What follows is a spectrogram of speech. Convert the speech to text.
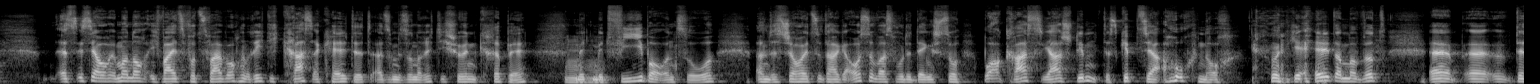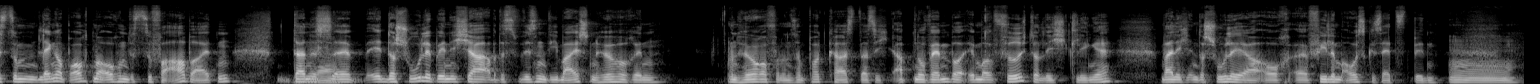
es ist ja auch immer noch, ich war jetzt vor zwei Wochen richtig krass erkältet, also mit so einer richtig schönen Grippe, mit, mit Fieber und so. Und das ist ja heutzutage auch so was, wo du denkst so, boah, krass, ja, stimmt, das gibt's ja auch noch. Und je älter man wird, äh, äh, desto länger braucht man auch, um das zu verarbeiten. Dann ist, Ja. äh, in der Schule bin ich ja, aber das wissen die meisten Hörerinnen und Hörer von unserem Podcast, dass ich ab November immer fürchterlich klinge, weil ich in der Schule ja auch äh, vielem ausgesetzt bin.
